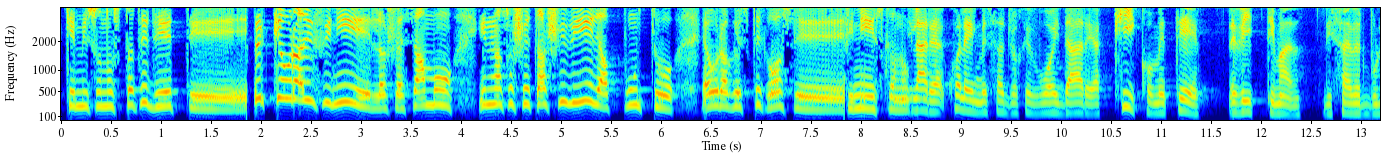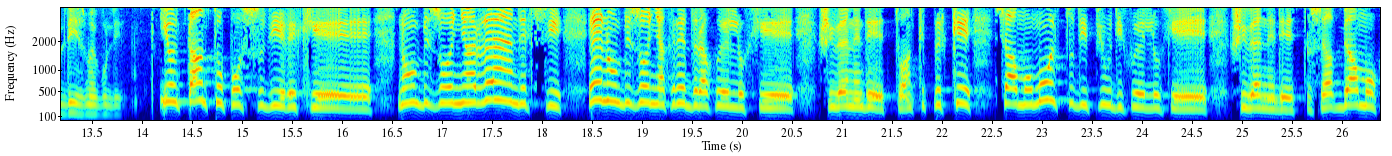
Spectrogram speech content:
che mi sono state dette, perché ora di finirla, cioè siamo in una società civile, appunto è ora che queste cose finiscano. Ilaria, qual è il messaggio che vuoi dare a chi come te è vittima di cyberbullismo e bullismo? Io intanto posso dire che non bisogna arrendersi e non bisogna credere a quello che ci viene detto, anche perché siamo molto di più di quello che ci viene detto. Se abbiamo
